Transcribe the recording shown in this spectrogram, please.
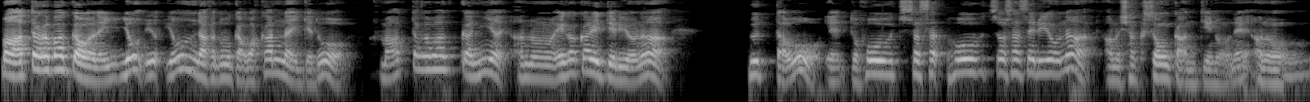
まあ、あったかばっかはね、よ読んだかどうかわかんないけど、まあ、あったかばっかに、あの、描かれてるような、ブッダを、えっと、彷彿ささ、彷彿とさせるような、あの、釈尊感っていうのをね、あの、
